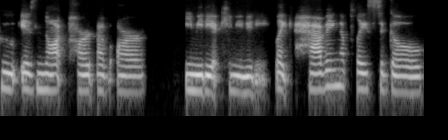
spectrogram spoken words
who is not part of our immediate community like having a place to go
